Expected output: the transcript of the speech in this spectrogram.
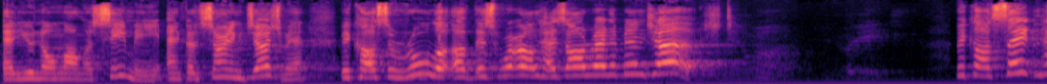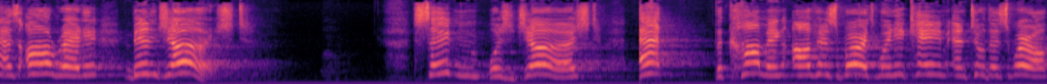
and you no longer see me, and concerning judgment, because the ruler of this world has already been judged because Satan has already been judged. Satan was judged at the coming of his birth. When he came into this world,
